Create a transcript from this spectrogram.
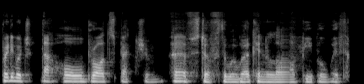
pretty much that whole broad spectrum of stuff that we're working a lot of people with.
